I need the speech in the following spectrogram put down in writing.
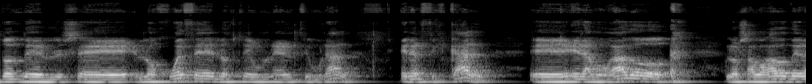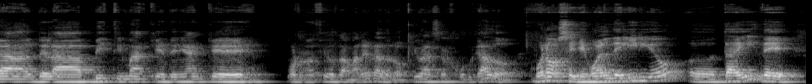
donde los jueces, los el tribunal, en el fiscal, eh, el abogado, los abogados de, la, de las víctimas que tenían que, por no decir de otra manera, de los que iban a ser juzgados. Bueno, se llegó al delirio, uh, Tai, de,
